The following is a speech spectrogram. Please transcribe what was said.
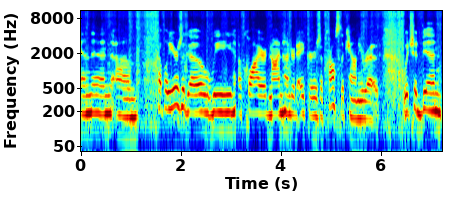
And then um, a couple years ago, we acquired 900 acres across the county road, which had been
